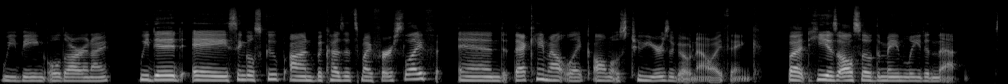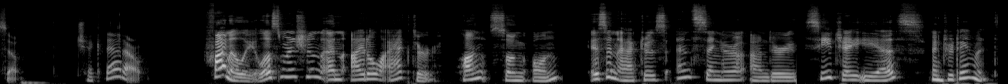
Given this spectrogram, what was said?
we being Oldar and I, we did a single scoop on Because It's My First Life, and that came out like almost two years ago now, I think. But he is also the main lead in that. So check that out. Finally, let's mention an idol actor, Hwang Seung-eon. is an actress and singer under CJES Entertainment.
